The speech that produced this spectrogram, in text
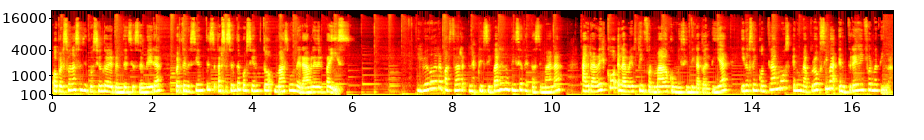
o personas en situación de dependencia severa pertenecientes al 60% más vulnerable del país. Y luego de repasar las principales noticias de esta semana, agradezco el haberte informado con mi sindicato al día y nos encontramos en una próxima entrega informativa.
